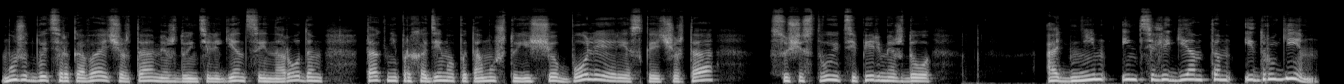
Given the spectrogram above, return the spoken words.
может быть, роковая черта между интеллигенцией и народом так непроходима потому, что еще более резкая черта существует теперь между одним интеллигентом и другим.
